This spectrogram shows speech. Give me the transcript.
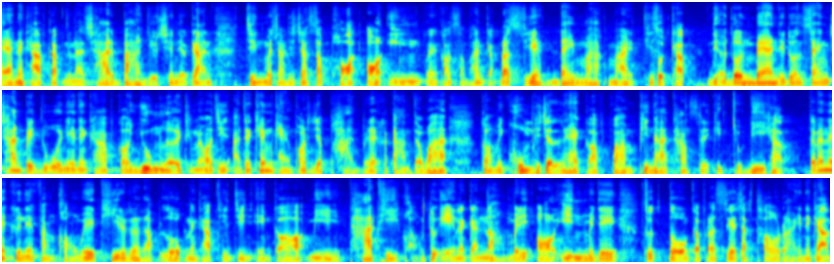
ร์นะครับกับนานาชาติบ้างอยู่เช่นเดียวกัน จึงไม่สามารถที่จะซัพพอร์ตอออินในความสัมพันธ์กับรัสเซียได้มากมายที่สุดครับ เดี๋ยวโดนแบนเดี๋ยวโดนแซงชั่นไปด้วยเนี่ยนะครับก็ยุ่งเลยถึงแม้ว่าจีนอาจจะเข้มแข็งพอที่จะผ่านไปได้ก็ตาม แต่ว่าก็ไม่คุ้มที่จะแลกกับความพินาศทางเศรษฐกิจอยู่ดีครับ แต่นั่นเนี่ยคือในฝั่งของเวทีระดับโลกนะครับที่จีนเองก็มีท่าทีของตัวเองแล้วกันเนาะไม่ได้ all in ไม่ได้สุดโต่งกับรัสเซียสักเท่าไหร่นะครับ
